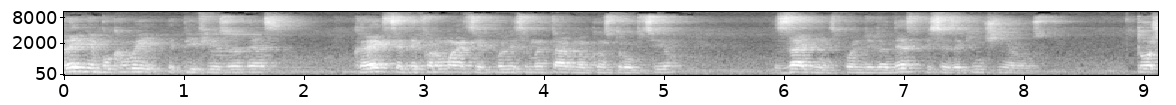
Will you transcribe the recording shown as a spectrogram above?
передньобоковий епіфізіодез, корекція деформації полігосегментарної конструкції, задній спонділодез після закінчення росту. Тож,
